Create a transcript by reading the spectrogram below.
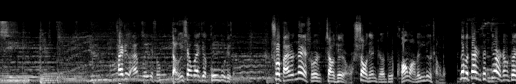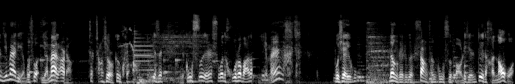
使。拍这个 MV 的时候，等于向外界公布这个。说白了，那时候张学友少年者都狂妄到一定程度。那么，但是他第二张专辑卖的也不错，也卖了二张。这张学友更狂，意思你公司的人说的胡说八道，你们不屑一顾，弄得这个上层公司保利这些人对他很恼火，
